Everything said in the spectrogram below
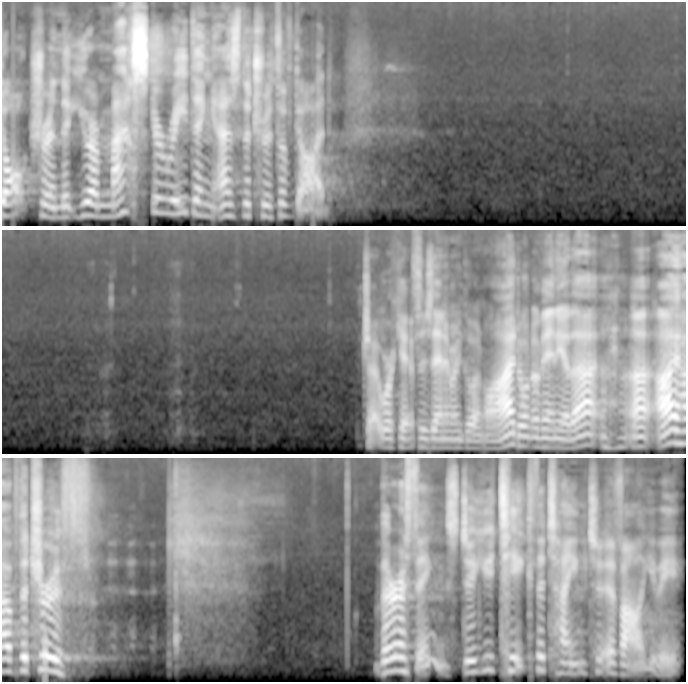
doctrine that you are masquerading as the truth of God. Try to work out if there's anyone going, Well, I don't have any of that. I have the truth. There are things. Do you take the time to evaluate?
